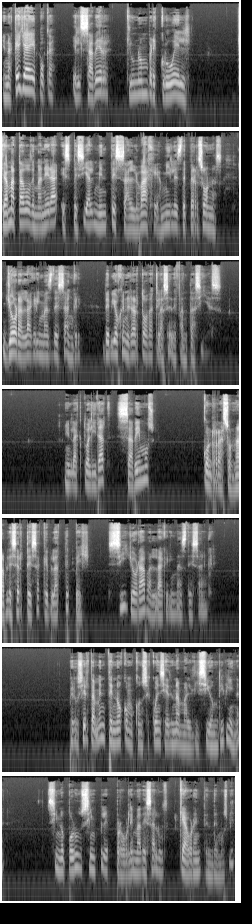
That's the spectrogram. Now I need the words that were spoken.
En aquella época, el saber que un hombre cruel que ha matado de manera especialmente salvaje a miles de personas llora lágrimas de sangre debió generar toda clase de fantasías. En la actualidad sabemos con razonable certeza que Vlad Tepes sí lloraba lágrimas de sangre. Pero ciertamente no como consecuencia de una maldición divina, sino por un simple problema de salud que ahora entendemos bien.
